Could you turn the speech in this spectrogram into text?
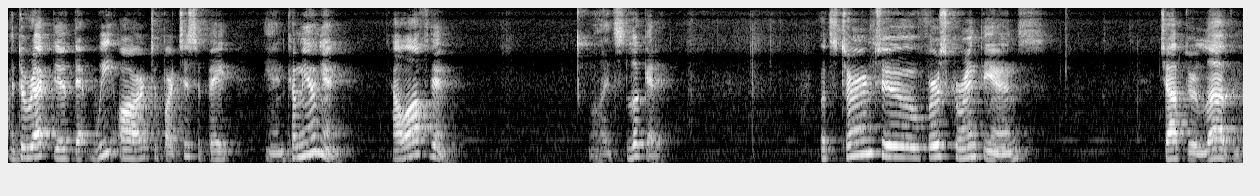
a directive that we are to participate in communion. How often? Well, let's look at it. Let's turn to 1 Corinthians chapter 11.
